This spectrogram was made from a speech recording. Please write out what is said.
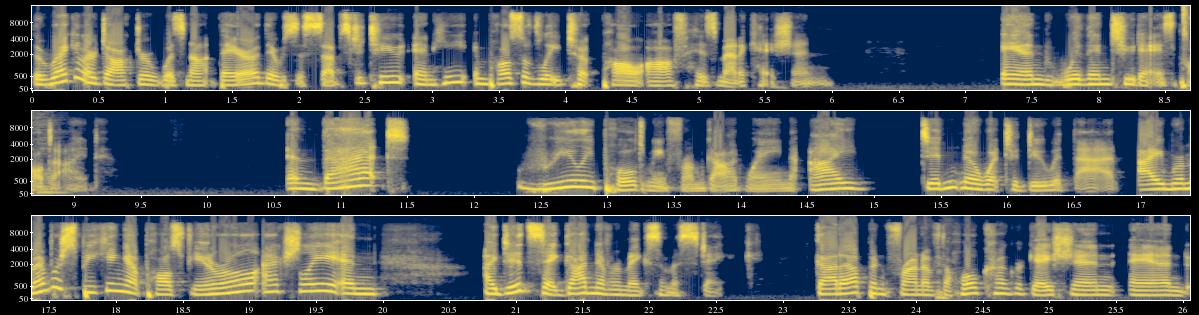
the regular doctor was not there. There was a substitute, and he impulsively took Paul off his medication. And within two days, Paul died. And that really pulled me from God, Wayne. I didn't know what to do with that. I remember speaking at Paul's funeral, actually, and I did say God never makes a mistake. Got up in front of the whole congregation and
